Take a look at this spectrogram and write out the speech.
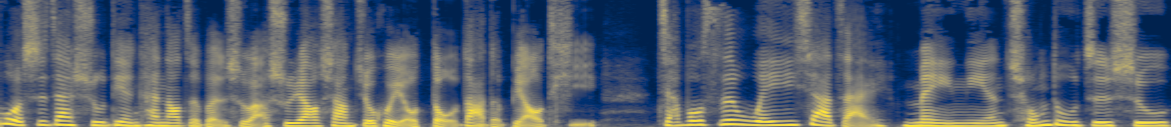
果是在书店看到这本书啊，书腰上就会有斗大的标题“贾伯斯唯一下载每年重读之书”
